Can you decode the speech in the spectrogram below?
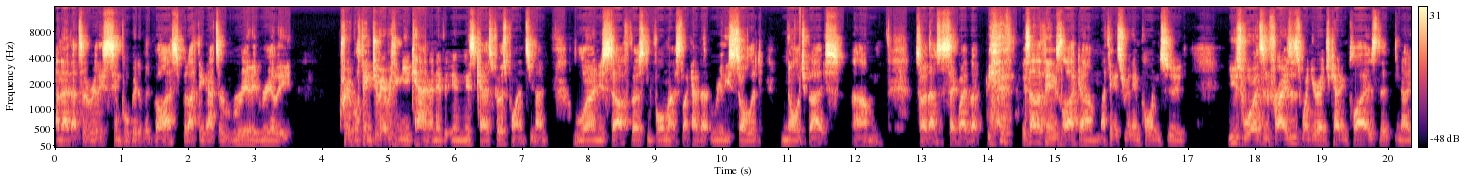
I know that's a really simple bit of advice, but I think that's a really, really critical thing. Do everything you can, and if, in this case, first points, you know, learn your stuff first and foremost. Like have that really solid knowledge base. Um, so that was a segue, but there's other things like um, I think it's really important to use words and phrases when you're educating players that you know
